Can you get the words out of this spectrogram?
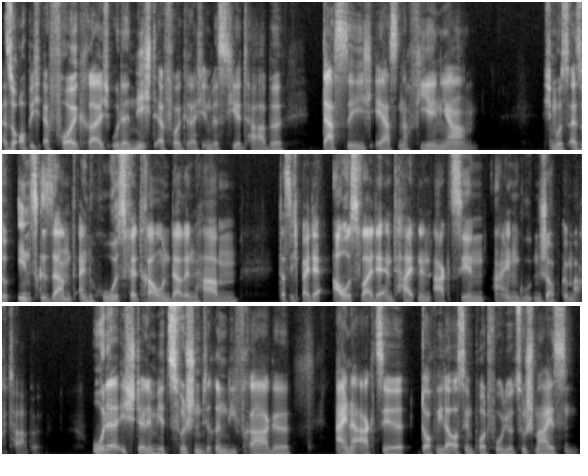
also ob ich erfolgreich oder nicht erfolgreich investiert habe, das sehe ich erst nach vielen Jahren. Ich muss also insgesamt ein hohes Vertrauen darin haben, dass ich bei der Auswahl der enthaltenen Aktien einen guten Job gemacht habe. Oder ich stelle mir zwischendrin die Frage, eine Aktie doch wieder aus dem Portfolio zu schmeißen.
